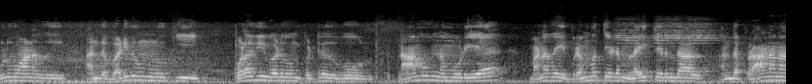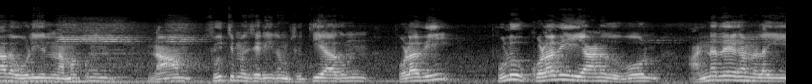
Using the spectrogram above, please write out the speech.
புழுவானது அந்த வடிவம் நோக்கி குளவி வடிவம் பெற்றது போல் நாமும் நம்முடைய மனதை பிரம்மத்திடம் லயித்திருந்தால் அந்த பிராணநாத ஒளியில் நமக்கும் நாம் சூட்சும சரீரம் சுத்தியாகும். புலவி புழு குளவியானது போல் அன்னதேகம் விலகி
